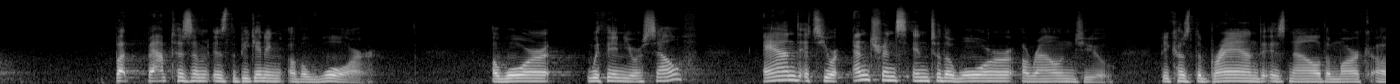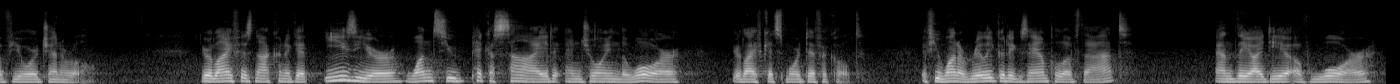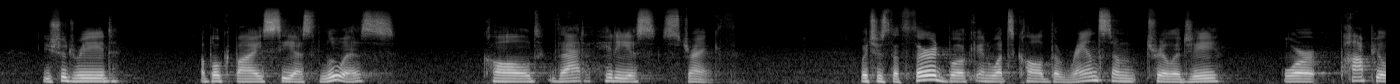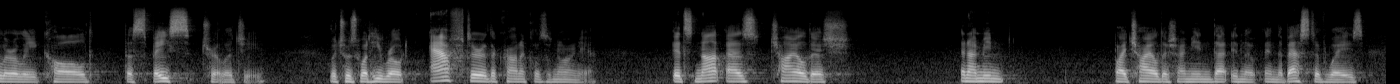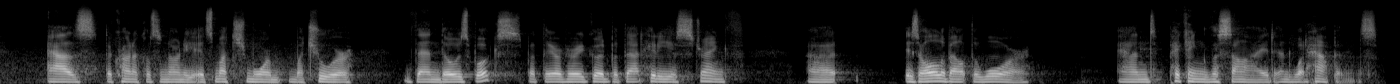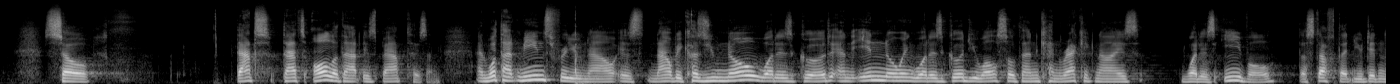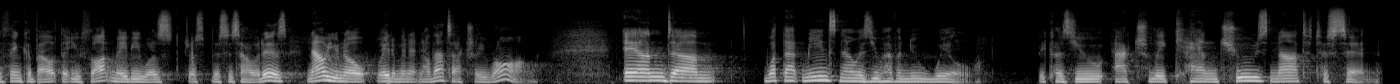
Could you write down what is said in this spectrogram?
But baptism is the beginning of a war a war within yourself, and it's your entrance into the war around you because the brand is now the mark of your general. Your life is not going to get easier once you pick a side and join the war. Your life gets more difficult. If you want a really good example of that and the idea of war, you should read book by C.S. Lewis called That Hideous Strength, which is the third book in what's called the Ransom Trilogy, or popularly called the Space Trilogy, which was what he wrote after the Chronicles of Narnia. It's not as childish, and I mean by childish, I mean that in the, in the best of ways, as the Chronicles of Narnia. It's much more mature than those books, but they are very good. But that hideous strength uh, is all about the war and picking the side and what happens. So that's, that's all of that is baptism. And what that means for you now is now because you know what is good, and in knowing what is good, you also then can recognize what is evil, the stuff that you didn't think about, that you thought maybe was just this is how it is. Now you know, wait a minute, now that's actually wrong. And um, what that means now is you have a new will because you actually can choose not to sin.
